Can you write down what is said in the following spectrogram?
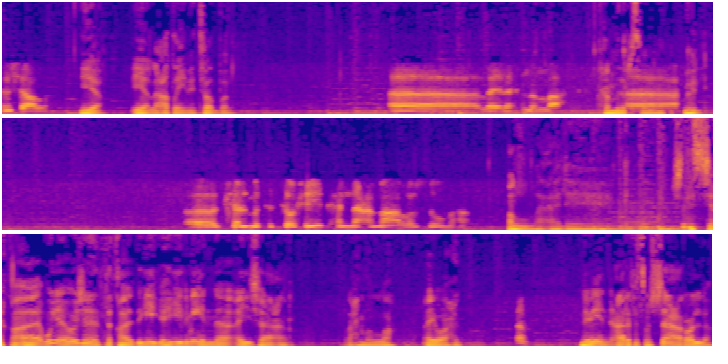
إن شاء الله. يلا يلا أعطيني تفضل. آه لا إله إلا الله. محمد رسول الله آه. قول لي. آه كلمة التوحيد حنا عمار رسومها. الله عليك. إيش الثقة؟ آه، وش الثقة؟ دقيقة هي لمين؟ آه، أي شاعر؟ رحمه الله. أي واحد؟ أه؟ لمين؟ عارف اسم الشاعر ولا؟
